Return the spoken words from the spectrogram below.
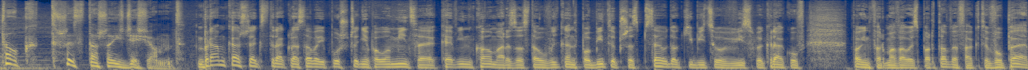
Tok 360. Bramkarz ekstraklasowej Puszczy Niepołomice Kevin Komar został w weekend pobity przez pseudokibiców Wisły Kraków. Poinformowały sportowe fakty WP.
